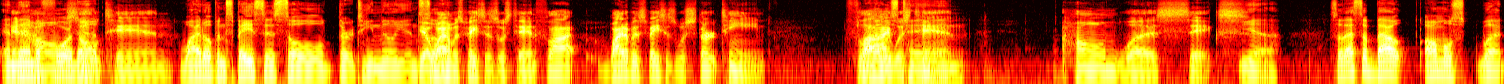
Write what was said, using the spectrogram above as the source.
and, then Home before sold that, ten. Wide Open Spaces sold 13 million. Yeah, so Wide Open Spaces was ten. Fly Wide Open Spaces was thirteen. Fly, was, 10. Home was six. Yeah, so that's about almost what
